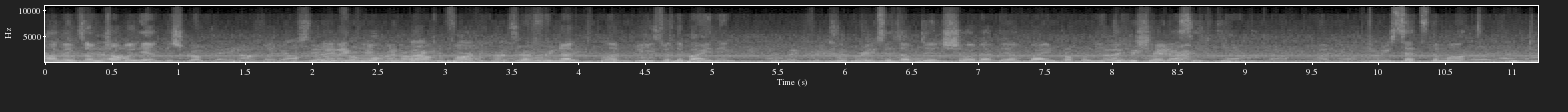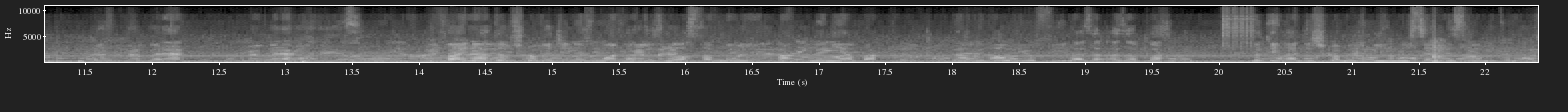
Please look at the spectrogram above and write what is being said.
Having some trouble here at the scrum. See me from walking around. Referee not, not pleased with the binding. Like fixing Breaks it up to ensure that they are bind properly to ensure their safety. He resets the mark. The fine art of scrummaging is one that is lost on many back, many a back. Gavin, how do you feel as a, as a back looking at the scrummage being reset this way? Nicola?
